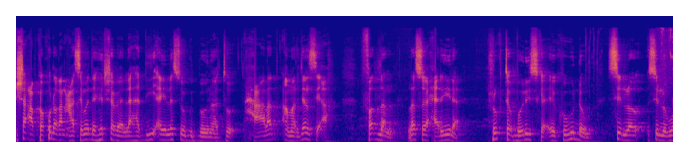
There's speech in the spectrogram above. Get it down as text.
shacabka ku dhaqan caasimada hirshabeelle haddii ay la soo gudboonaato xaalad emerjansi ah fadlan la soo xiriira rugta booliiska ee kugu dhow si lagu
